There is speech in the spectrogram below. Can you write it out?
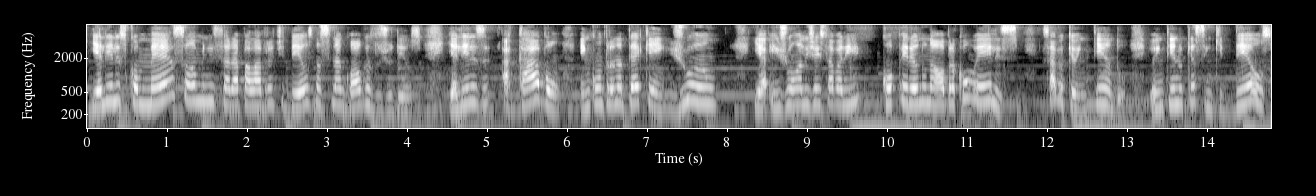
e ali eles começam a ministrar a palavra de Deus nas sinagogas dos judeus. E ali eles acabam encontrando até quem? João. E, e João ali já estava ali cooperando na obra com eles. Sabe o que eu entendo? Eu entendo que assim, que Deus,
